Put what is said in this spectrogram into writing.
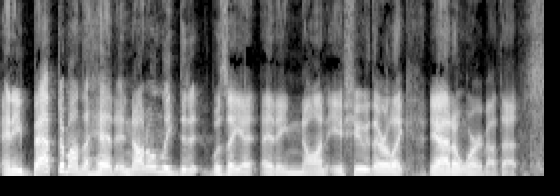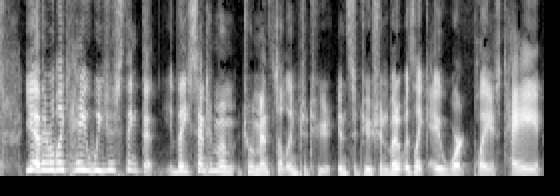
and he bapped him on the head. And not only did it was a at a non-issue, they were like, "Yeah, don't worry about that." Yeah, they were like, hey, we just think that they sent him to a mental institu- institution, but it was like a workplace. Hey,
